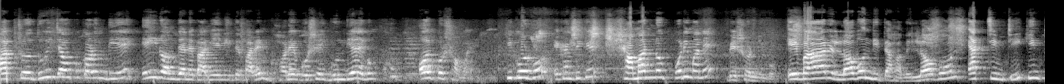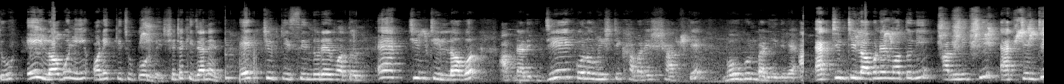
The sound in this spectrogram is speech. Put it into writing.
মাত্র দুইটা উপকরণ দিয়ে এই রমজানে বানিয়ে নিতে পারেন ঘরে বসেই বুন্দিয়া এবং খুব অল্প সময়ে। কি করব? এখান থেকে সামান্য পরিমাণে বেসন নিব। এবার লবণ দিতে হবে। লবণ এক চিমটি, কিন্তু এই লবণই অনেক কিছু করবে। সেটা কি জানেন? এক চুটকি সিন্দুরের মতন এক চিমটি লবণ আপনার যে কোনো মিষ্টি খাবারের স্বাদকে বহুগুণ বাড়িয়ে দিবে। এক চিমটি লবণের মতনই আমি নিচ্ছি এক চিমটি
